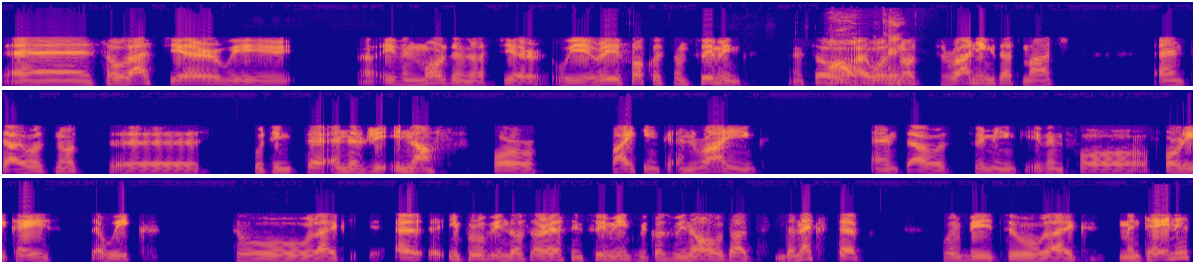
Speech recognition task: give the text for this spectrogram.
And so last year, we, uh, even more than last year, we really focused on swimming. And so Wow, I was okay. not running that much and I was not uh, putting the energy enough for biking and running. And I was swimming even for 40 Ks a week to like uh, improve in those areas in swimming because we know that the next step will be to like maintain it,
